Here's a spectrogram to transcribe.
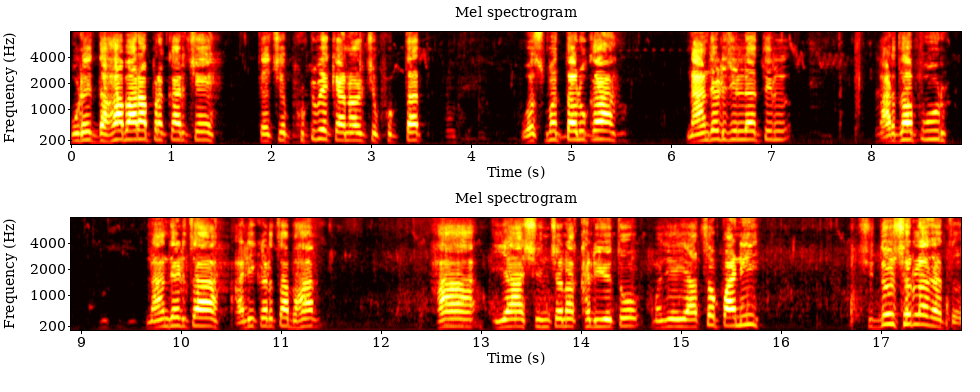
पुढे दहा बारा प्रकारचे त्याचे फुटवे कॅनॉलचे फुटतात. वसमत तालुका नांदेड जिल्ह्यातील अर्धापूर नांदेडचा अलीकडचा भाग हा या सिंचनाखाली येतो. म्हणजे याचं पाणी सिद्धेश्वरला जातं.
